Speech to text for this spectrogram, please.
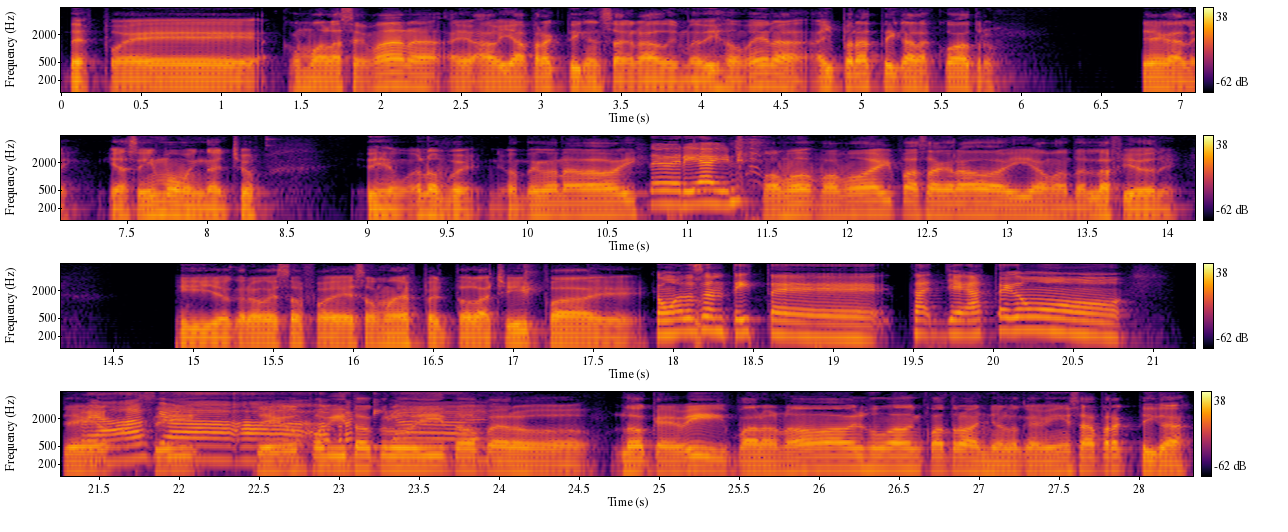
Después, como a la semana, eh, había práctica en Sagrado y me dijo, mira, hay práctica a las 4. Llégale. Y así mismo me enganchó. Y dije, bueno, pues yo no tengo nada hoy. Debería ir. Vamos, vamos a ir para Sagrado ahí a matar la fiebre. Y yo creo que eso fue, eso me despertó la chispa. eh. ¿Cómo te sentiste? O sea, llegaste como... Llegué, Reacia sí, llegué un poquito crudito, pero lo que vi, para no haber jugado en cuatro años, lo que vi en esa práctica,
